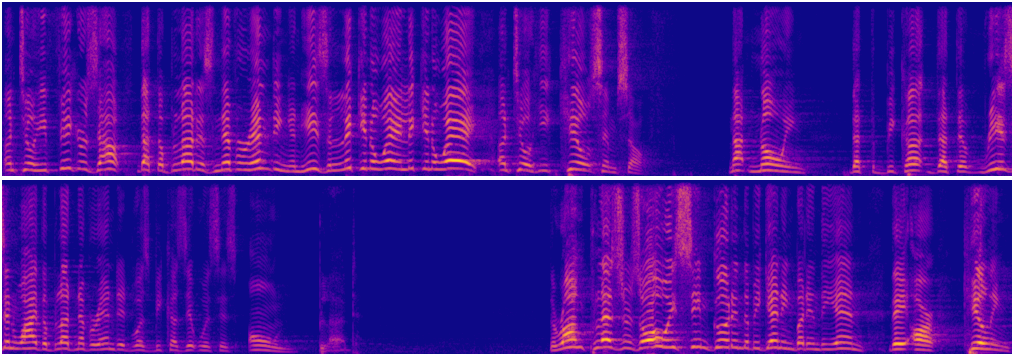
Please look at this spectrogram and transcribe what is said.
until he figures out that the blood is never ending and he's licking away, licking away until he kills himself. Not knowing that the, because, that the reason why the blood never ended was because it was his own blood. The wrong pleasures always seem good in the beginning, but in the end, they are killing.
